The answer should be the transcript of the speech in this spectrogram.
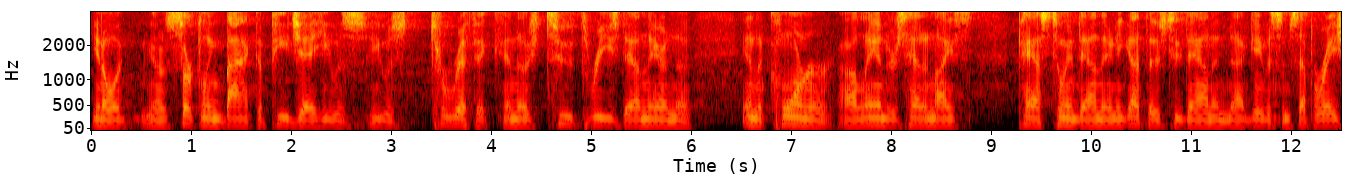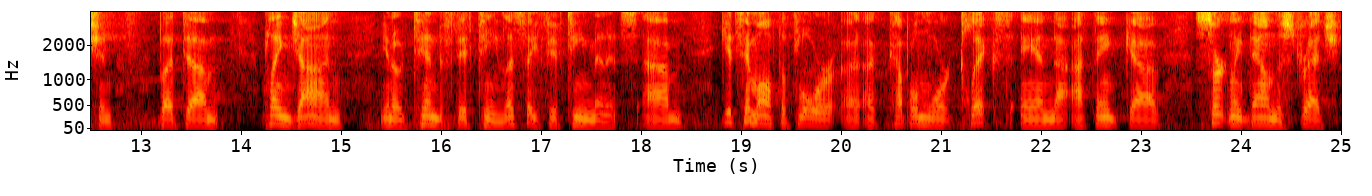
you know, you know, circling back to PJ, he was he was terrific, and those two threes down there in the in the corner, uh, Landers had a nice pass to him down there, and he got those two down and uh, gave us some separation. But um, playing John, you know, 10 to 15, let's say 15 minutes. Um, gets him off the floor a, a couple more clicks, and I think uh, certainly down the stretch,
